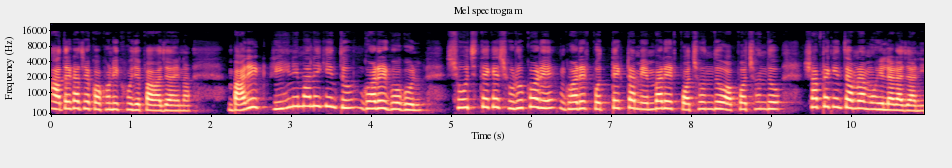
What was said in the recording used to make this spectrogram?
হাতের কাছে কখনোই খুঁজে পাওয়া যায় না। বাড়ির গৃহিণী মানে কিন্তু ঘরের গোগুল। সুচ থেকে শুরু করে ঘরের প্রত্যেকটা মেম্বারের পছন্দ, অপছন্দ, সবটা কিন্তু আমরা মহিলারা জানি।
